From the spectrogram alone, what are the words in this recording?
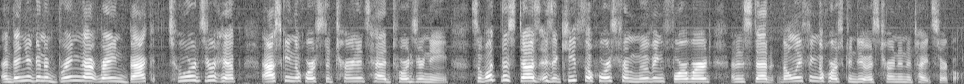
and then you're gonna bring that rein back towards your hip, asking the horse to turn its head towards your knee. So what this does is it keeps the horse from moving forward, and instead, the only thing the horse can do is turn in a tight circle.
